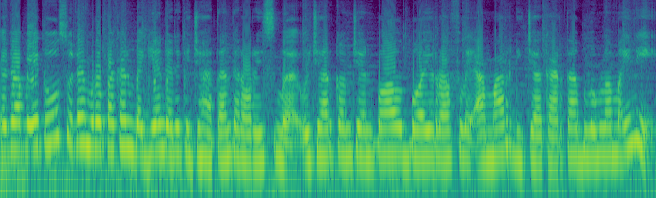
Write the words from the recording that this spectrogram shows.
KKB itu sudah merupakan bagian dari kejahatan terorisme, ujar Komjen Pol Boy Rafli Amar di Jakarta belum lama ini.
